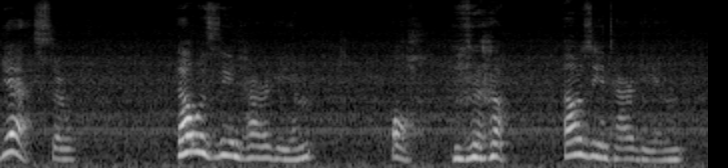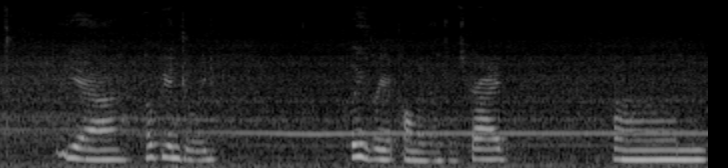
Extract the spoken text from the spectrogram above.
Yeah, so that was the entire game. Oh, that was the entire game. Yeah, hope you enjoyed. Please rate, comment, and subscribe. And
